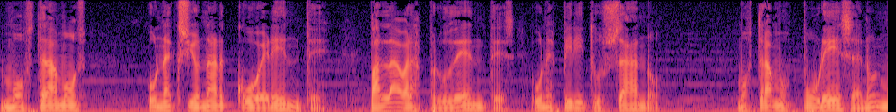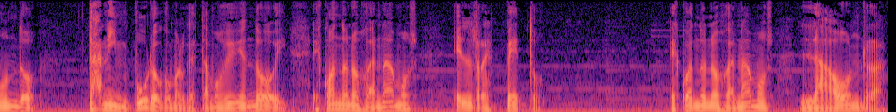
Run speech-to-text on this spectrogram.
mostramos un accionar coherente, palabras prudentes, un espíritu sano, mostramos pureza en un mundo tan impuro como el que estamos viviendo hoy, es cuando nos ganamos el respeto, es cuando nos ganamos la honra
